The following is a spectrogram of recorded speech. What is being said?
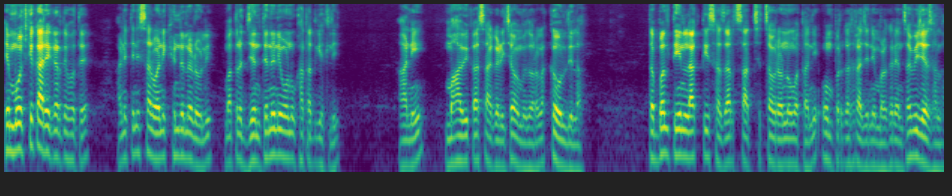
हे मोजके कार्यकर्ते होते आणि त्यांनी सर्वांनी खिंड लढवली मात्र जनतेने निवडणूक हातात घेतली आणि महाविकास आघाडीच्या उमेदवाराला कौल दिला. तब्बल तीन लाख तीस हजार सातशे चौऱ्याण्णव मतांनी ओमप्रकाश राजे निंबाळकर यांचा विजय झाला.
